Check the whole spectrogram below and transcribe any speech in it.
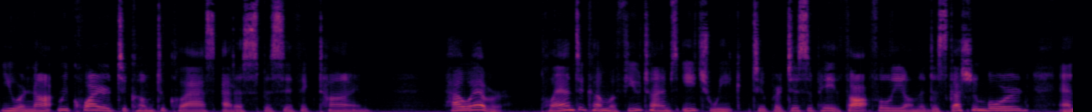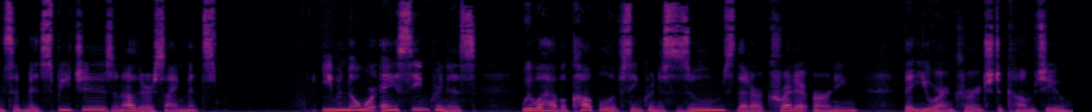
You are not required to come to class at a specific time. However, Plan to come a few times each week to participate thoughtfully on the discussion board and submit speeches and other assignments. Even though we're asynchronous, we will have a couple of synchronous Zooms that are credit earning that you are encouraged to come to.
